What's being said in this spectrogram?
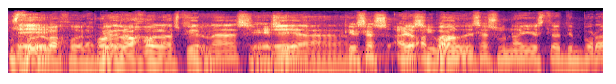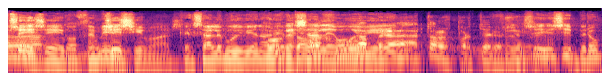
Justo eh, debajo de la por pierna. debajo de las piernas. Sí, eh, sí. a- Que esas, ha, a ha Sibón. parado de esas Unai esta temporada. Sí, sí, 12.000, muchísimas. Que sale muy bien Porque abierto sale abajo. muy No, bien. pero a todos los porteros. ¿eh? Sí, sí, pero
